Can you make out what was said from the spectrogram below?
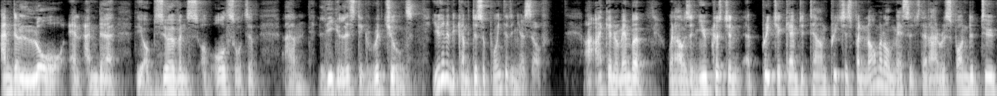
under law and under the observance of all sorts of um, legalistic rituals, you're going to become disappointed in yourself. I, I can remember when I was a new Christian, a preacher came to town, preached this phenomenal message that I responded to.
